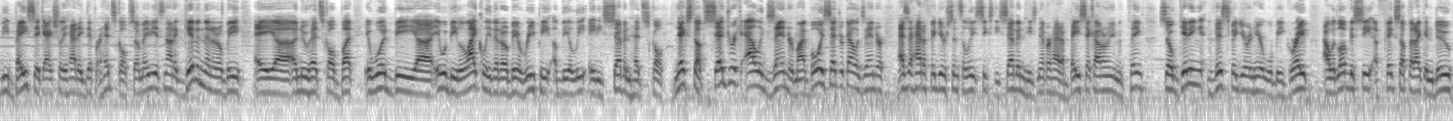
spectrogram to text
the basic actually had a different head sculpt, so maybe it's not a given that it'll be a, uh, a new head sculpt, but it would be uh, it would be likely that it'll be a repeat of the Elite 87 head sculpt. Next up, Cedric Alexander. My boy Cedric Alexander hasn't had a figure since Elite 67. He's never had a basic, I don't even think. So getting this figure in here will be great. I would love to see a fix-up that I can do.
